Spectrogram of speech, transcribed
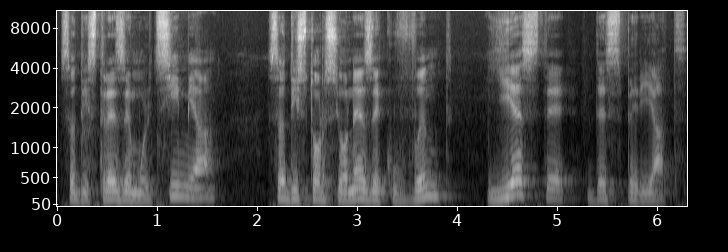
să distreze mulțimea, să distorsioneze cuvânt, este desperiat.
